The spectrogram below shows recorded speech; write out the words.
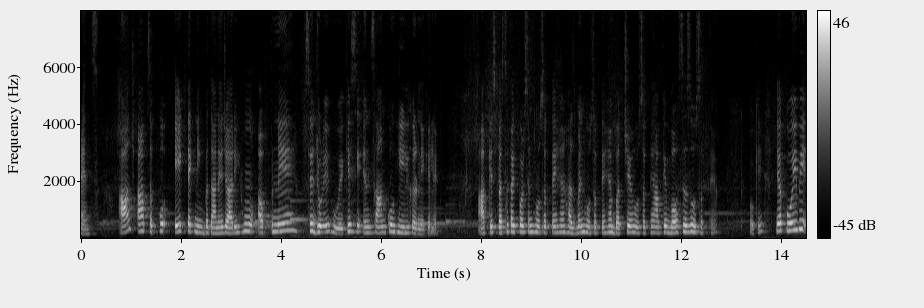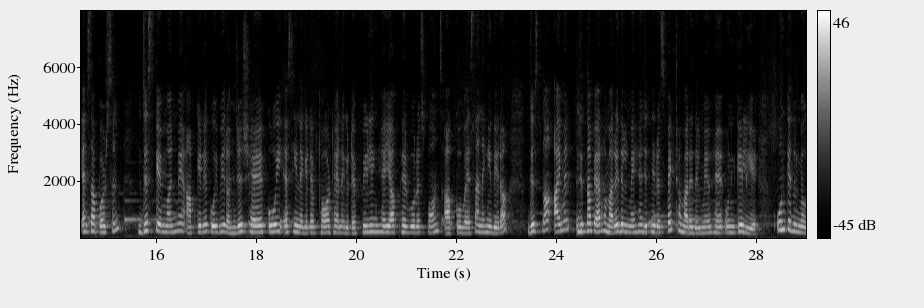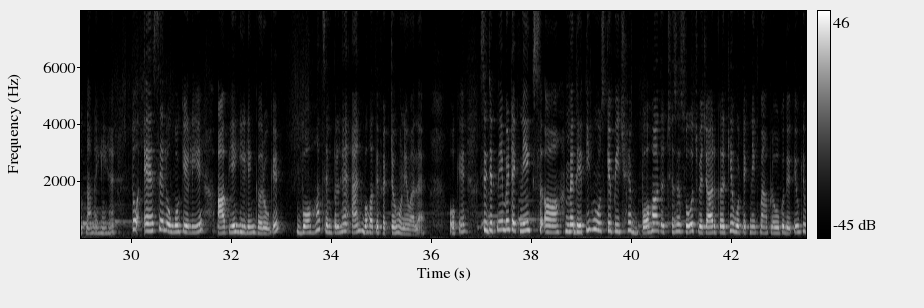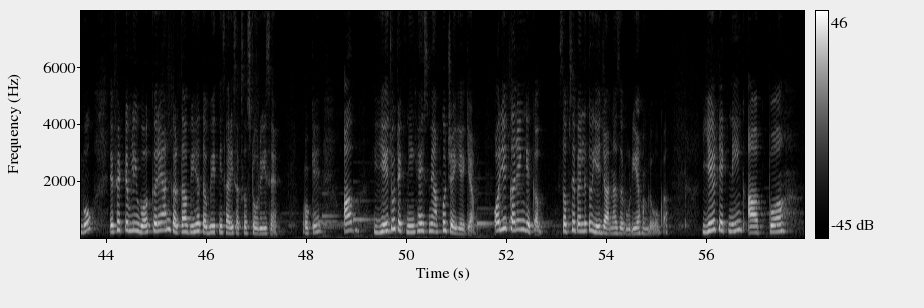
Friends आज आप सबको एक टेक्निक बताने जा रही हूँ अपने से जुड़े हुए किसी इंसान को हील करने के लिए। आपके स्पेसिफिक पर्सन हो सकते हैं हस्बैंड हो सकते हैं बच्चे हो सकते हैं आपके बॉसेस हो सकते हैं ओके या कोई भी ऐसा पर्सन जिसके मन में आपके लिए कोई भी रंजिश है कोई ऐसी नेगेटिव थॉट है नेगेटिव फीलिंग है या फिर वो रिस्पॉन्स आपको वैसा नहीं दे रहा जितना आई I मीन mean, जितना प्यार हमारे दिल में है जितनी रिस्पेक्ट हमारे दिल में है उनके लिए उनके दिल में उतना नहीं है। तो ऐसे लोगों के लिए आप ये हीलिंग करोगे। बहुत सिंपल है एंड बहुत इफ़ेक्टिव होने वाला है। ओके सी जितनी भी टेक्निक्स मैं देती हूँ, उसके पीछे बहुत अच्छे से सोच विचार करके वो टेक्निक मैं आप लोगों को देती हूँ कि वो इफ़ेक्टिवली वर्क करें एंड करता भी है, तभी इतनी सारी सक्सेस स्टोरीज़ हैं। ओके अब ये जो टेक्निक है, इसमें आपको चाहिए क्या? और ये करेंगे कब? सबसे पहले तो ये जानना ज़रूरी है हम लोगों का। ये टेक्निक आप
